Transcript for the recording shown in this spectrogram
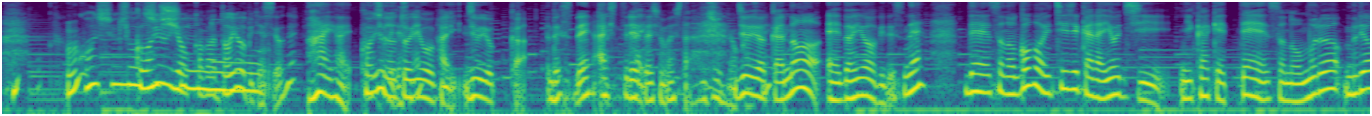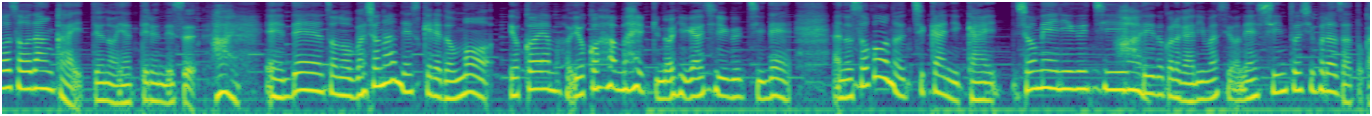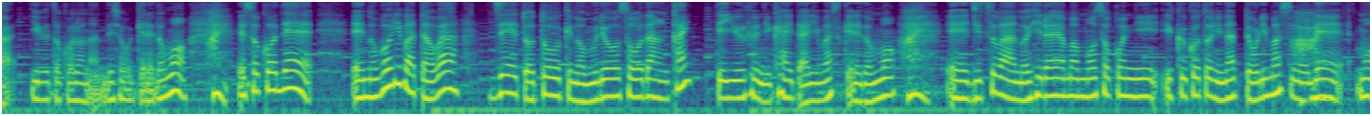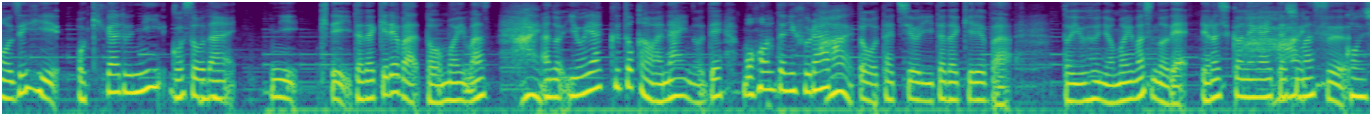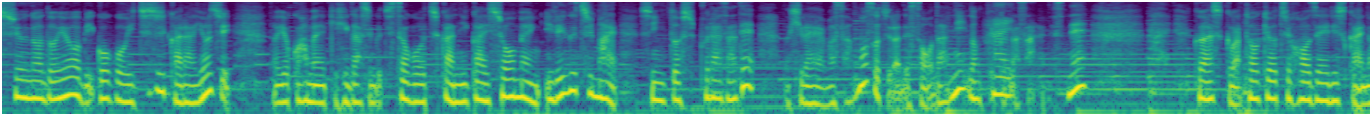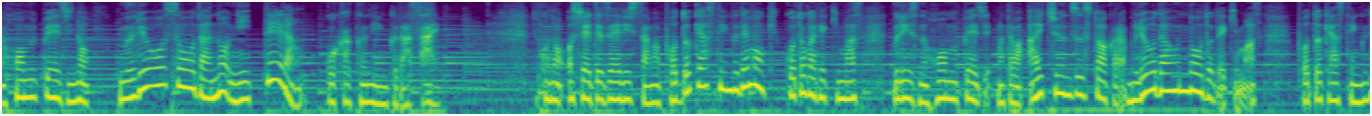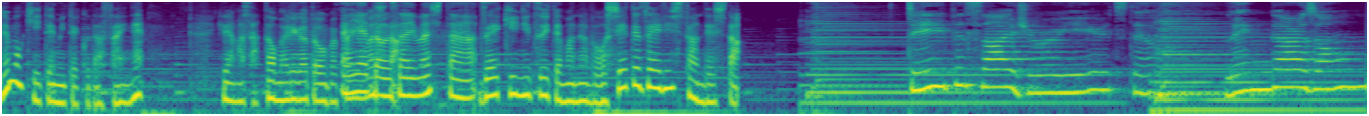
今週の14日は土曜日ですよね。はいはい。今週の土曜日、ね、14日ですね。あ、失礼いたしました。はい、14, 日の、えー、土曜日ですね。で、その午後1時から4時にかけて、その無料無料相談会っていうのをやってるんです。はい。えー、で、その場所なんですけれども、横山横浜駅の東口で、あのそごうの地下2階正面入り口っていうところがありますよね。はい、新都市プラザとかいうところなんでしょうけれども、はい、えそこでえ上り旗は税と登記の無料相談会っていうふうに書いてありますけれども、はい、えー、実はあの平山もそこに行くことになっておりますので、はい、もうぜひお気軽にご相談に来ていただければと思います。はい、あの予約とかはないので、もう本当にフラッとお立ち寄りいただければ、はいというふうに思いますのでよろしくお願いいたします、はい、今週の土曜日午後1時から4時横浜駅東口そごう地下2階正面入り口前新都市プラザで平山さんもそちらで相談に乗ってくださるんですね、はい、詳しくは東京地方税理士会のホームページの無料相談の日程欄ご確認ください。この教えて税理士さんはポッドキャスティングでも聞くことができます。ブリーズのホームページまたは iTunes ストアから無料ダウンロードできます。ポッドキャスティングでも聞いてみてくださいね。平山さんどうもありがとうございました。ありがとうございました。税金について学ぶ教えて税理士さんでした。Deep inside your ears still lingers on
